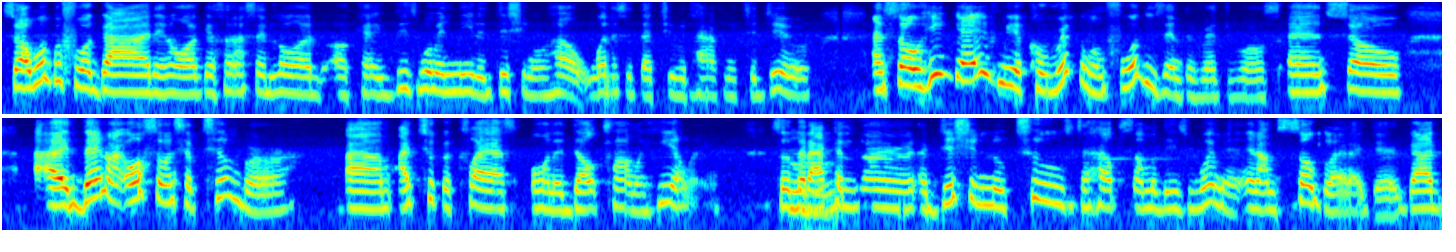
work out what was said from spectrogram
So I went before God in August and I said, Lord, okay, these women need additional help. What is it that you would have me to do? And so he gave me a curriculum for these individuals. And so I then I also in September, um, I took a class on adult trauma healing so that mm-hmm. I can learn additional tools to help some of these women. And I'm so glad I did. God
